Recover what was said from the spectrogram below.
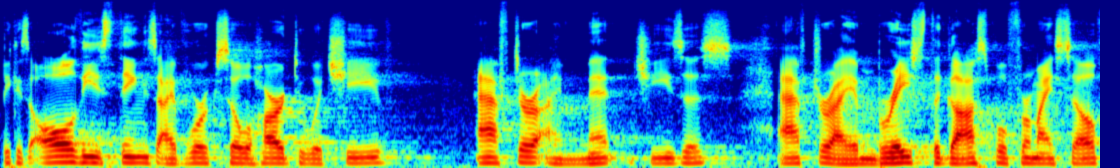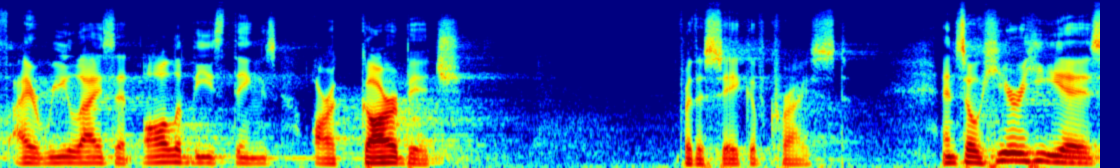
Because all these things I've worked so hard to achieve after I met Jesus after I embraced the gospel for myself, I realized that all of these things are garbage for the sake of Christ. And so here he is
